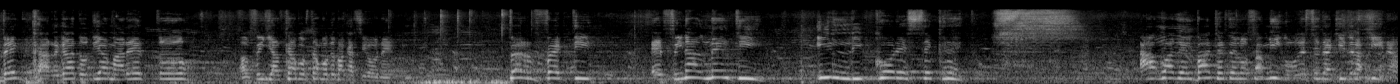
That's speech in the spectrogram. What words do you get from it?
ben cargato di amaretto. Al fin y al cabo stiamo di vacazione. Perfetti. E finalmente il liquore segreto. Agua del váter de los amigos, este de aquí de la esquina.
